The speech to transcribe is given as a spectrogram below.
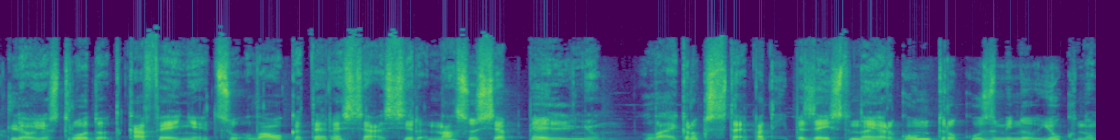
atļauja strodot kafejnīcu lauka teresēs ir nasusia peļņu. Laikraksts tāpat iepazīstināja ar Guntru Kuzminu Juknu,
